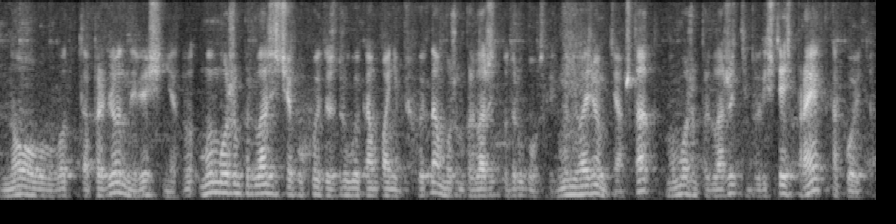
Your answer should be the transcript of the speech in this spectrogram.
Но вот определенные вещи нет. Мы можем предложить, человек уходит из другой компании, приходит к нам, можем предложить по-другому. Сказать, мы не возьмем тебя в штат, мы можем предложить тебе, если у тебя есть проект какой-то,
